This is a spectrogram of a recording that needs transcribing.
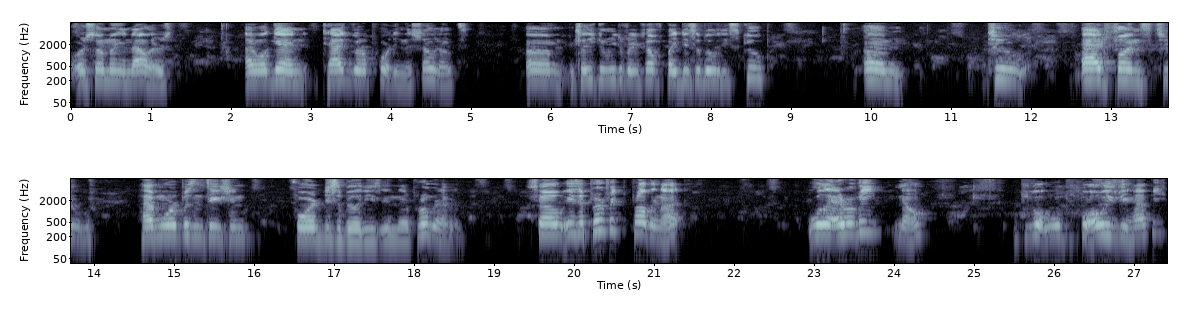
or so million dollars. I will again tag the report in the show notes, um, so you can read it for yourself by Disability Scoop. Um, to add funds to have more representation for disabilities in their programming. So, is it perfect? Probably not. Will it ever be? No. People will people always be happy?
